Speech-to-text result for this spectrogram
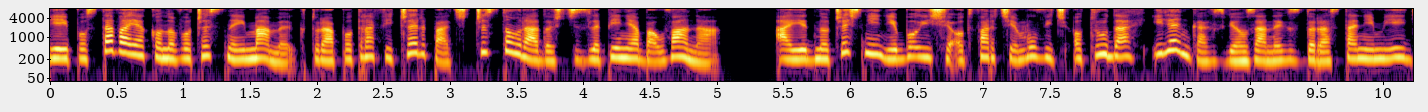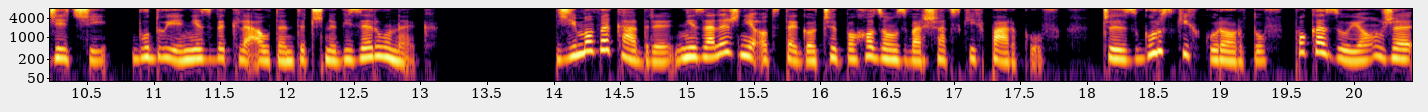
Jej postawa jako nowoczesnej mamy, która potrafi czerpać czystą radość z lepienia bałwana, a jednocześnie nie boi się otwarcie mówić o trudach i lękach związanych z dorastaniem jej dzieci, buduje niezwykle autentyczny wizerunek. Zimowe kadry, niezależnie od tego, czy pochodzą z warszawskich parków, czy z górskich kurortów, pokazują, że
